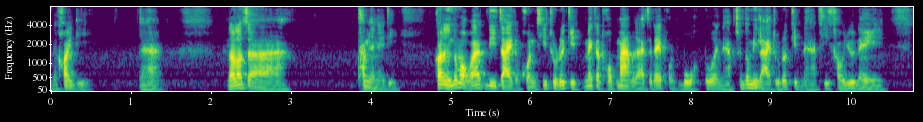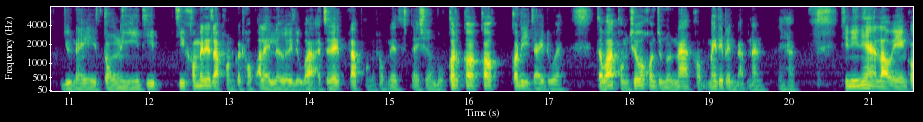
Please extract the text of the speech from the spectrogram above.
ไม่ค่อยดีนะฮะแล้วเราจะทำยังไงดี ก่อนอื่นต้องบอกว่าดีใจกับคนที่ธุรกิจไม่กระทบมากหรืออาจจะได้ผลบวกด้วยนะครับซึ่งก็มีหลายธุรกิจนะฮะที่เขาอยู่ในอยู่ในตรงนี้ที่ที่เขาไม่ได้รับผลกระทบอะไรเลย หรือว่าอาจจะได้รับผลกระทบในในเชิงบวกก็ก็ก็ก็ดีใจด้วย แต่ว่าผมเชื่อว่าคนจำนวนมากก็ไม่ได้เป็นแบบนั้นนะครับ ทีนี้เนี่ยเราเองก็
